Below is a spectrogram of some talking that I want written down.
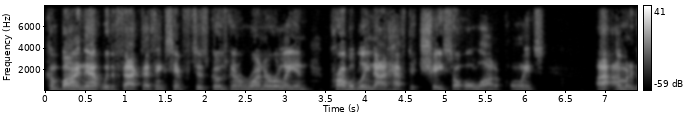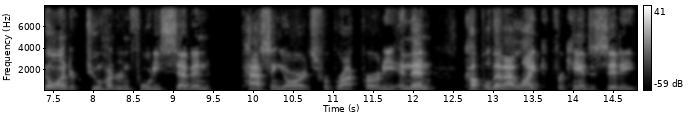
combine that with the fact I think San Francisco is going to run early and probably not have to chase a whole lot of points. I, am going to go under 247 passing yards for Brock Purdy. And then a couple that I like for Kansas City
